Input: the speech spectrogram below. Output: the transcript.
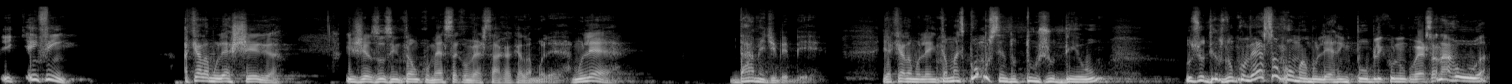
e, enfim, Aquela mulher chega e Jesus então começa a conversar com aquela mulher: Mulher, dá-me de beber. E aquela mulher então, mas como sendo tu judeu, os judeus não conversam com uma mulher em público, não conversam na rua.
